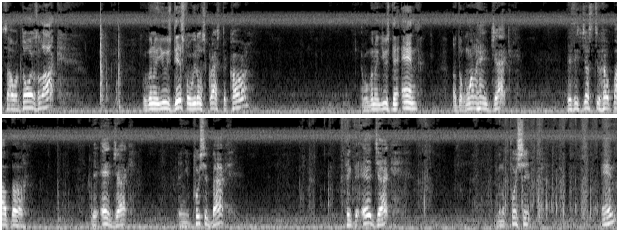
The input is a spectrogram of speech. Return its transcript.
So our door is locked. We're gonna use this for we don't scratch the car. And we're gonna use the end of the one hand jack. This is just to help out the, the air jack. And you push it back. Take the air jack you're gonna push it in.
